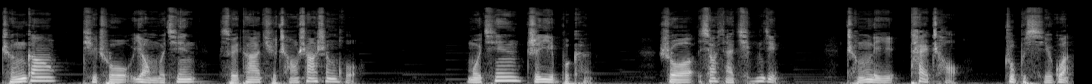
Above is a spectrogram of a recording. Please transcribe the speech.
陈刚提出要母亲随他去长沙生活，母亲执意不肯，说乡下清静，城里太吵，住不习惯。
